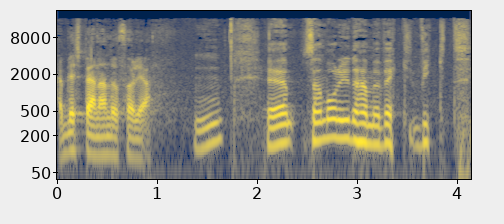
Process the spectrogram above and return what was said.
det blir spännande att följa. Mm. Eh, sen var det ju det här med vikt,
